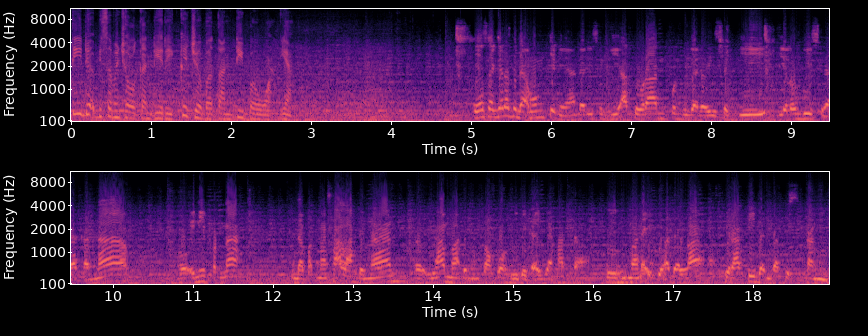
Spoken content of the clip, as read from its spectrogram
tidak bisa mencalonkan diri ke jabatan di bawahnya. Ya saya kira tidak mungkin ya dari segi aturan pun juga dari segi ideologis ya karena oh ini pernah mendapat masalah dengan uh, ulama dengan tokoh di DKI Jakarta di mana itu adalah aspirasi dan basis kami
